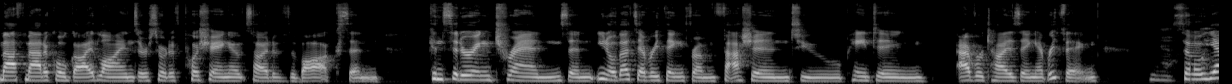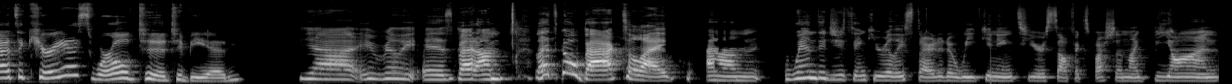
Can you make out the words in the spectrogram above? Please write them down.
mathematical guidelines or sort of pushing outside of the box and considering trends and you know that's everything from fashion to painting advertising everything yeah. so yeah it's a curious world to to be in yeah it really is but um let's go back to like um when did you think you really started awakening to your self-expression like beyond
